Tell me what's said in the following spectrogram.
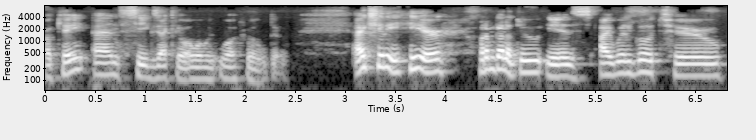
Okay, and see exactly what we, what we'll do. Actually, here, what I'm gonna do is I will go to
